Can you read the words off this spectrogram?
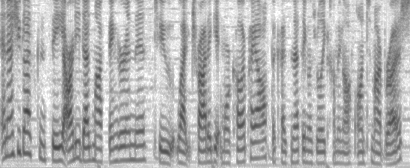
And as you guys can see, I already dug my finger in this to like try to get more color payoff because nothing was really coming off onto my brush.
